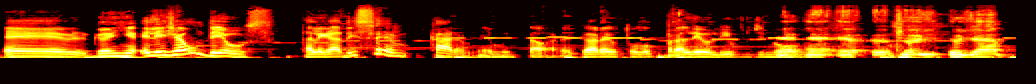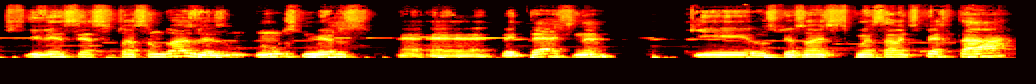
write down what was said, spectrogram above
é, ganhar. Ele já é um deus, Tá ligado? Isso é, cara, é muito da hora. Agora eu tô louco pra ler o livro de novo. É, é, eu, eu, eu, já vivenciei a situação duas vezes. Um dos primeiros é, é, playtests, né? Que os personagens começaram a despertar.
